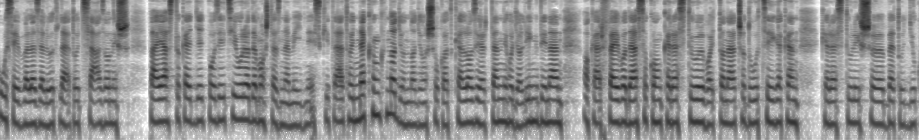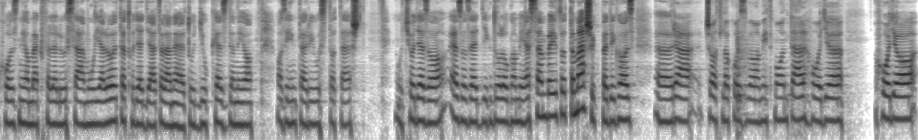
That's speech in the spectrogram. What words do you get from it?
húsz évvel ezelőtt lehet, hogy százon is pályáztak egy-egy pozícióra, de most ez nem így néz ki. Tehát, hogy nekünk nagyon-nagyon sokat kell azért tenni, hogy a LinkedIn-en, akár fejvadászokon keresztül, vagy tanácsadó cégeken keresztül is be tudjuk hozni a megfelelő számú jelöltet, hogy egyáltalán el tudjuk kezdeni a, az interjúztatást. Úgyhogy ez, a, ez az egyik dolog, ami eszembe jutott. A másik pedig az, rá csatlakozva, amit mondtál, hogy hogy a,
